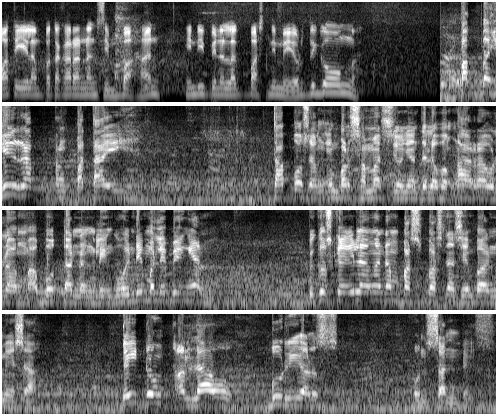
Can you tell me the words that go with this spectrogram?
Pati ilang patakaran ng simbahan, hindi pinalagpas ni Mayor Digong. Pag mahirap ang patay, tapos ang embalsamasyon niya dalawang araw lang, maabutan ng linggo, hindi malibing yan. Because kailangan ng paspas na simbahan misa. They don't allow burials on Sundays.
